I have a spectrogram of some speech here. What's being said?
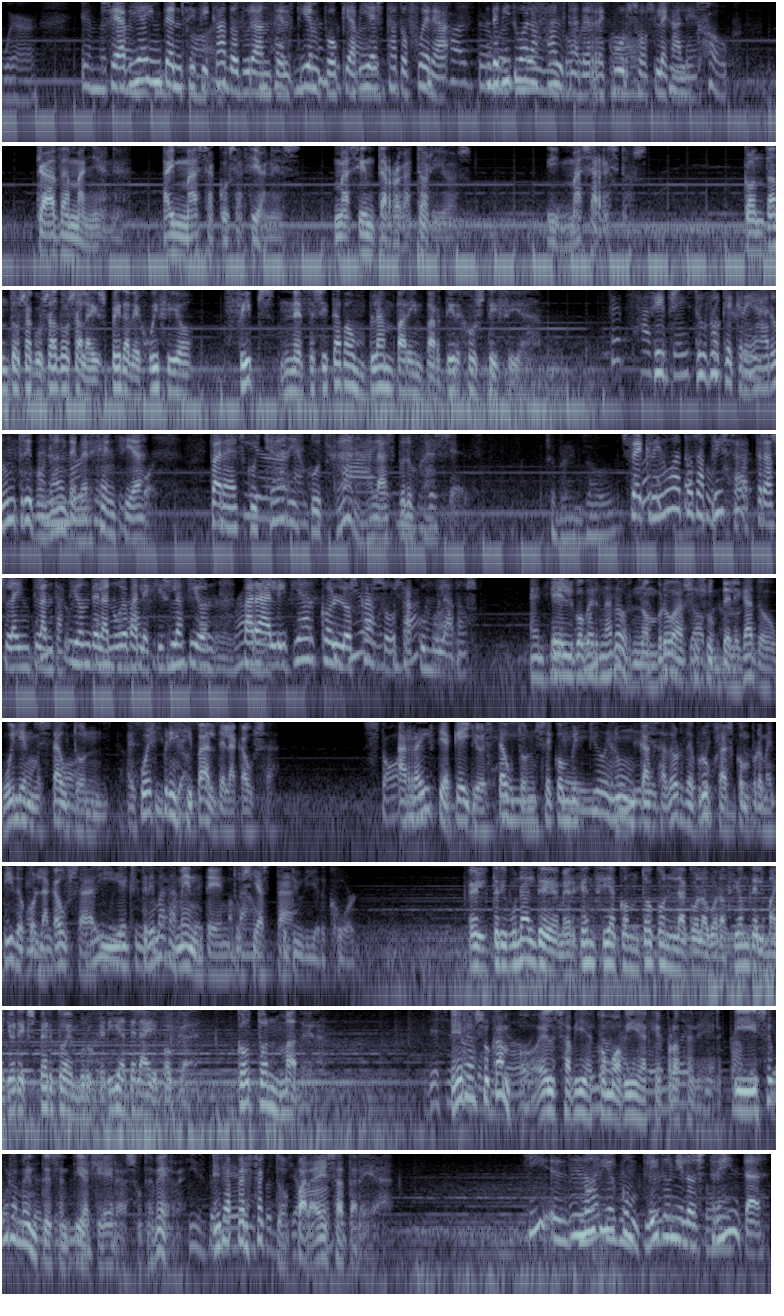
se había intensificado durante el tiempo que había estado fuera debido a la falta de recursos legales. Cada mañana hay más acusaciones, más interrogatorios y más arrestos. Con tantos acusados a la espera de juicio, Phipps necesitaba un plan para impartir justicia. Phipps tuvo que crear un tribunal de emergencia para escuchar y juzgar a las brujas. Se creó a toda prisa tras la implantación de la nueva legislación para aliviar con los casos acumulados. El gobernador nombró a su subdelegado, William Stoughton, juez principal de la causa. A raíz de aquello, Stoughton se convirtió en un cazador de brujas comprometido con la causa y extremadamente entusiasta. El Tribunal de Emergencia contó con la colaboración del mayor experto en brujería de la época, Cotton Mather. Era su campo, él sabía cómo había que proceder y seguramente sentía que era su deber. Era perfecto para esa tarea. No había cumplido ni los 30.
